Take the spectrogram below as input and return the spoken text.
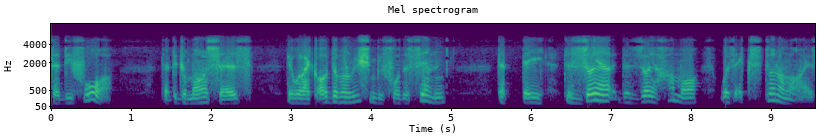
said before, that the Gemara says they were like Adam Rishon before the sin, that they the Zoya the Zoya was externalized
